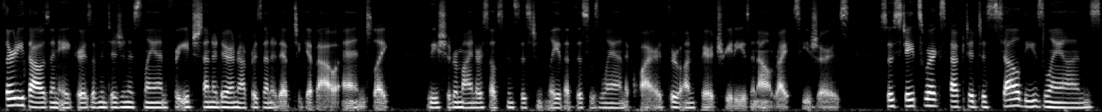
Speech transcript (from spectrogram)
30,000 acres of indigenous land for each senator and representative to give out. And like we should remind ourselves consistently that this is land acquired through unfair treaties and outright seizures. So states were expected to sell these lands,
